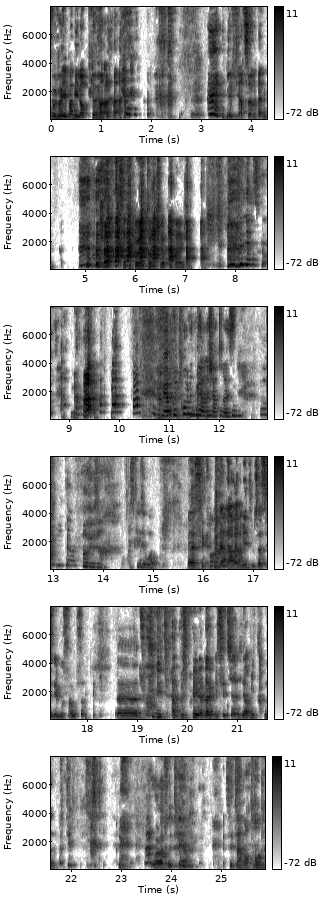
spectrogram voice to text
Vous le voyez pas, mais il en pleure là. il est fier de sa vanne. Ça fait combien de temps que tu l'as préparé, Jules Mais après combien de verres de chartreuse? Oh putain. Excusez-moi. Ah, c'est quand Bernard Lhermitte, tout ça, c'est l'émotion, ça. Euh, du coup, il était un peu spoilé la blague, mais c'est Thierry Lhermitte qu'on a noté. Voilà, c'était un- c'était important de,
